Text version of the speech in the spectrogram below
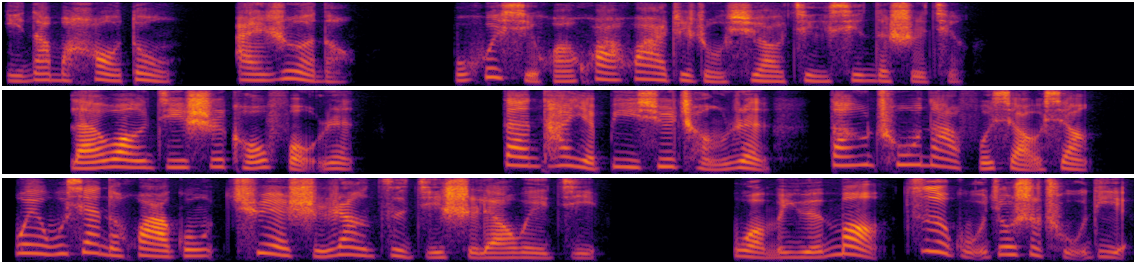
你那么好动，爱热闹，不会喜欢画画这种需要静心的事情。蓝忘机矢口否认，但他也必须承认。当初那幅小象，魏无羡的画工确实让自己始料未及。我们云梦自古就是楚地，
